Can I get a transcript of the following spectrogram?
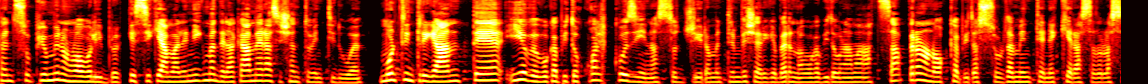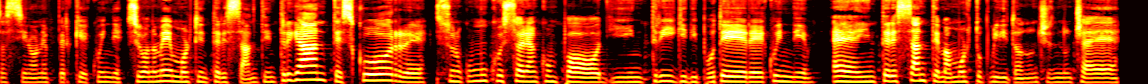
penso più o meno un nuovo libro che si chiama L'enigma della camera 622. Molto intrigante, io avevo capito qualcosina a sto giro, mentre invece Enrique Bear non avevo capito una mazza, però non ho capito assolutamente né chi era stato l'assassino né perché, quindi secondo me è molto interessante, intrigante, scorre, sono comunque storie anche un po' di intrighi, di potere, quindi è interessante ma molto pulito, non, c- non c'è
